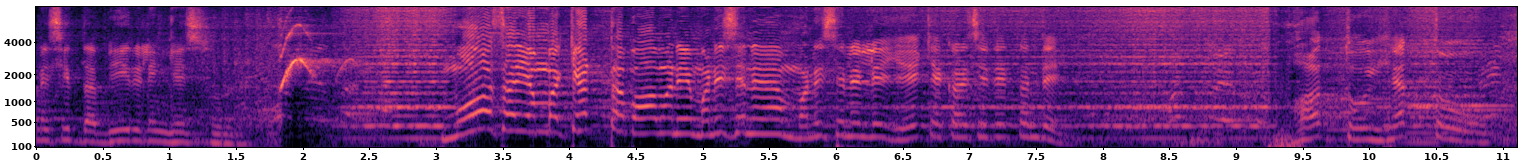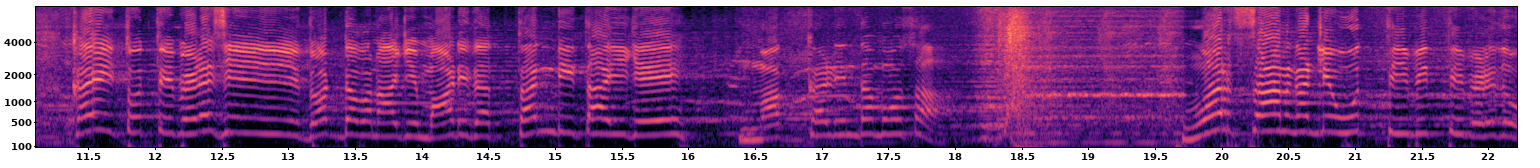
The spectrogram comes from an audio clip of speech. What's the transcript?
ರೇವಣಿಸಿದ್ದ ಬೀರಲಿಂಗೇಶ್ವರ. ಮೋಸ ಎಂಬ ಕೆಟ್ಟ ಭಾವನೆ ಮನುಷ್ಯನ ಮನಸ್ಸಿನಲ್ಲಿ ಏಕೆ ಕಳಿಸಿದೆ ತಂದೆ? ಹೊತ್ತು ಹೆತ್ತು, ಕೈ ತುತ್ತಿ ಬೆಳೆಸಿ ದೊಡ್ಡವನಾಗಿ ಮಾಡಿದ ತಂದೆ ತಾಯಿಗೆ ಮಕ್ಕಳಿಂದ ಮೋಸ. ವರ್ಷಾನ್ಗಂಡ್ಲಿ ಉತ್ತಿ ಬಿತ್ತಿ ಬೆಳೆದು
